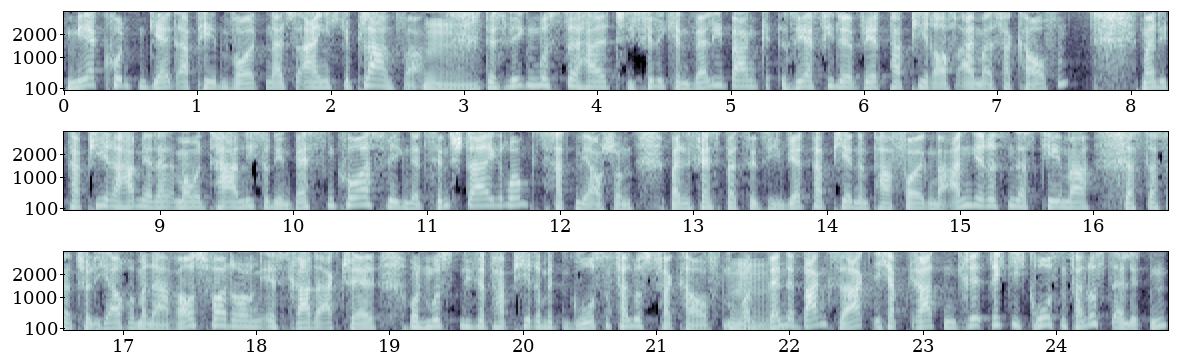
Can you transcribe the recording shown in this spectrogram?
mehr Kunden Geld abheben wollten, als eigentlich geplant war. Hm. Deswegen musste halt die Silicon Valley Bank sehr viele Wertpapiere auf einmal verkaufen. Ich meine, die Papiere haben ja dann momentan nicht so den besten Kurs wegen der Zinssteigerung. Das hatten wir auch schon bei den festplatzierlichen Wertpapieren ein paar Folgen mal angerissen, das Thema, dass das natürlich auch immer eine Herausforderung ist, gerade aktuell, und mussten diese Papiere mit einem großen Verlust verkaufen. Hm. Und wenn eine Bank sagt, ich habe gerade einen richtig großen Verlust erlitten,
